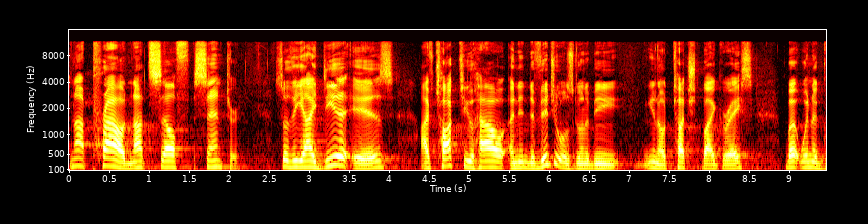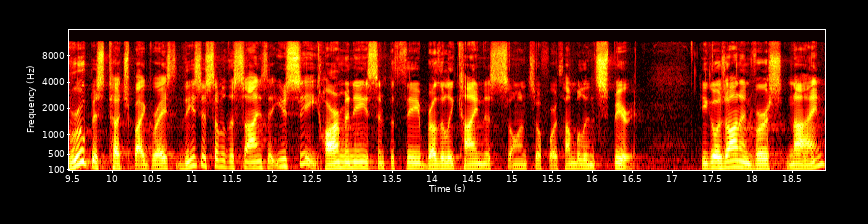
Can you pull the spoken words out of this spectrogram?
not proud, not self-centered. So the idea is, I've talked to you how an individual is going to be you know, touched by grace, but when a group is touched by grace, these are some of the signs that you see. Harmony, sympathy, brotherly kindness, so on and so forth, humble in spirit. He goes on in verse nine,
